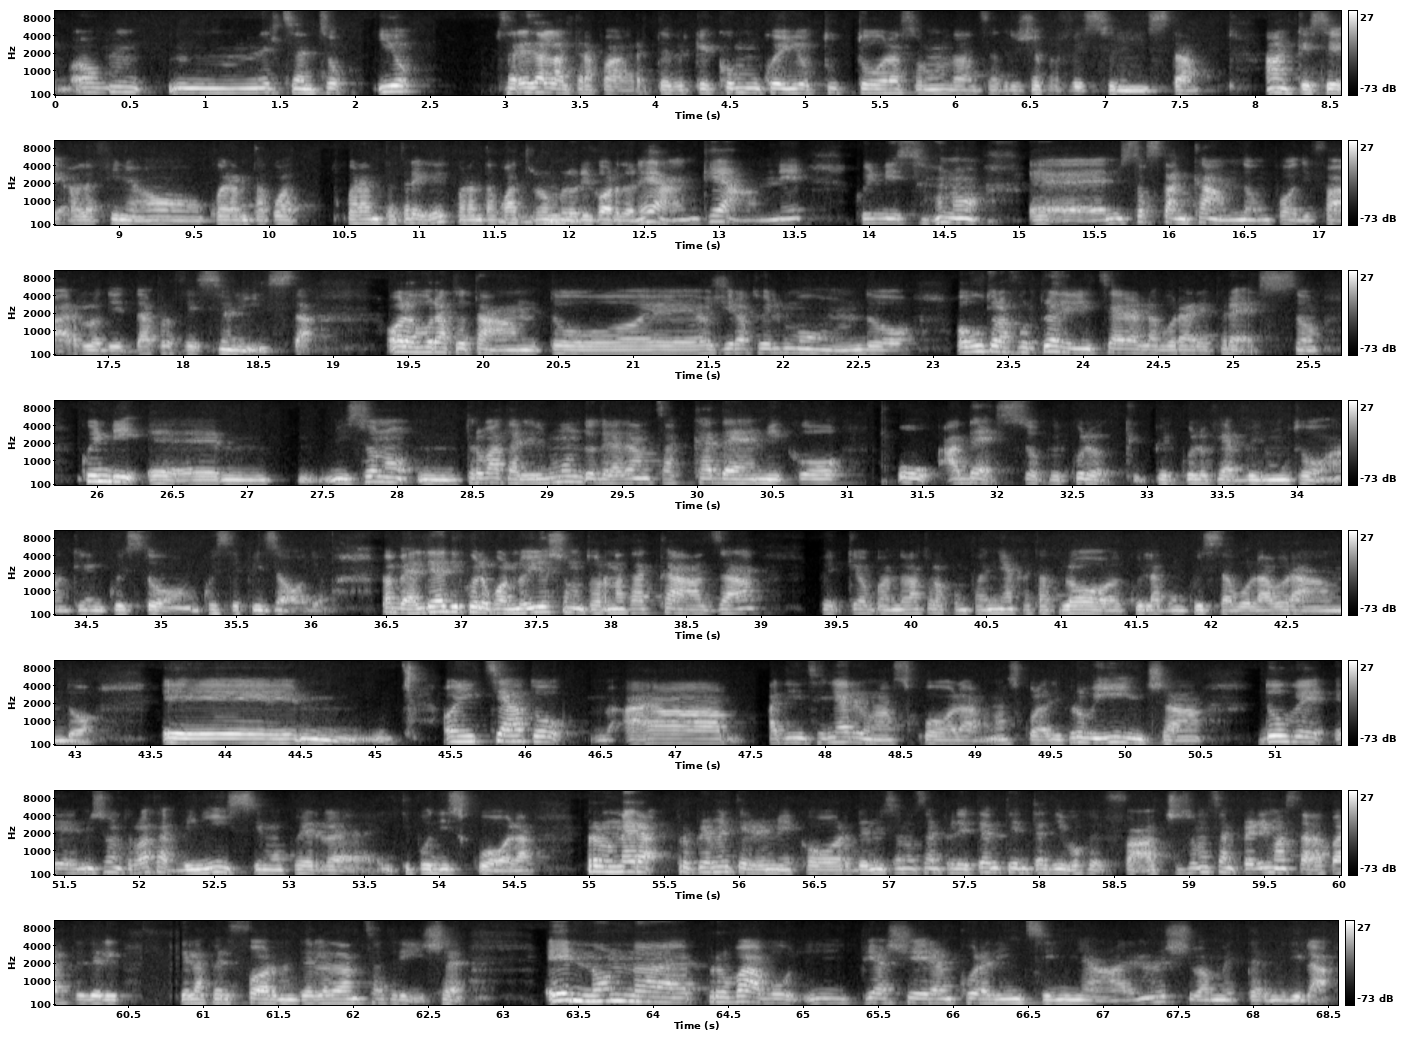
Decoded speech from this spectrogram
nel senso, io sarei dall'altra parte perché comunque io tuttora sono una danzatrice professionista anche se alla fine ho 44 43, 44, non me lo ricordo neanche, anni, quindi sono, eh, mi sto stancando un po' di farlo di, da professionista. Ho lavorato tanto, eh, ho girato il mondo, ho avuto la fortuna di iniziare a lavorare presto, quindi eh, mi sono mh, trovata nel mondo della danza accademico o adesso per quello, che, per quello che è avvenuto anche in questo in episodio. Vabbè, al di là di quello, quando io sono tornata a casa, perché ho abbandonato la compagnia Cataflow, quella con cui stavo lavorando, e mh, ho iniziato a, ad insegnare in una scuola, una scuola di provincia, dove eh, mi sono trovata benissimo per eh, il tipo di scuola, però non era propriamente nelle mie corde, mi sono sempre detto è un tentativo che faccio, sono sempre rimasta alla parte del, della performance, della danzatrice e non eh, provavo il piacere ancora di insegnare, non riuscivo a mettermi di là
